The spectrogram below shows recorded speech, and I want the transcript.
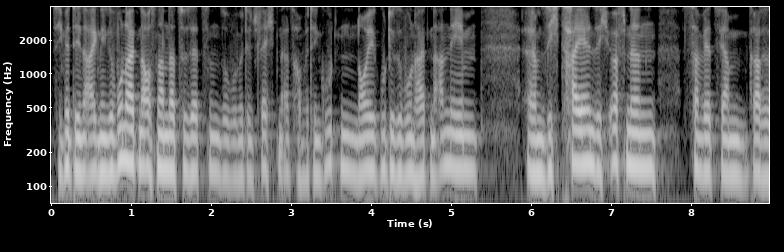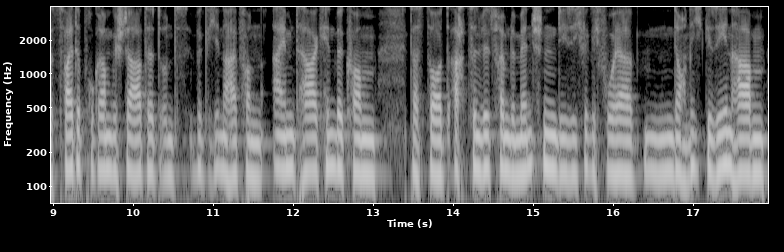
sich mit den eigenen Gewohnheiten auseinanderzusetzen, sowohl mit den schlechten als auch mit den guten, neue gute Gewohnheiten annehmen, ähm, sich teilen, sich öffnen. Das haben wir jetzt, wir haben gerade das zweite Programm gestartet und wirklich innerhalb von einem Tag hinbekommen, dass dort 18 wildfremde Menschen, die sich wirklich vorher noch nicht gesehen haben,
